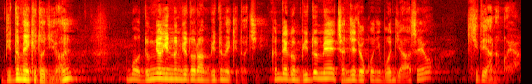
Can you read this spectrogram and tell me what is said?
믿음의 기도지요. 뭐 능력 있는 기도란 믿음의 기도지. 근데 그 믿음의 전제 조건이 뭔지 아세요? 기대하는 거야.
